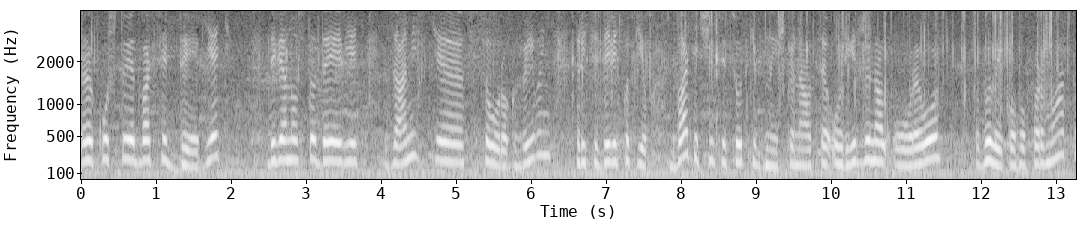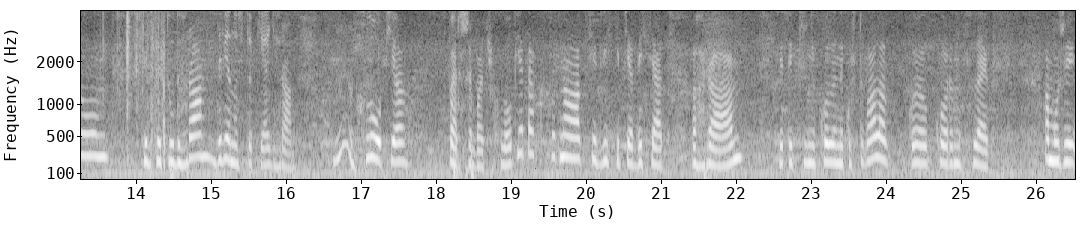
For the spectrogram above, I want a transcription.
Е, Коштує 29. 99 замість е, 40 гривень 39 копійок. 26% знижки на оце Original Oreo великого формату. Скільки тут грам? 95 грам. Хлоп'я. Вперше бачу хлоп'я так тут на акції 250 грам. Я такі ніколи не куштувала корнфлекс. А може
